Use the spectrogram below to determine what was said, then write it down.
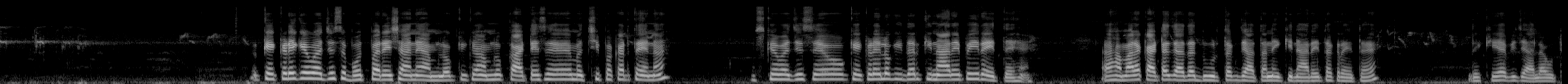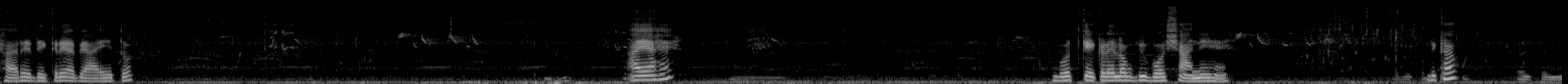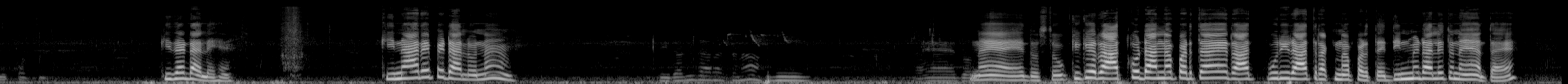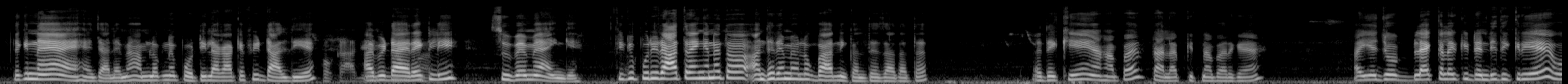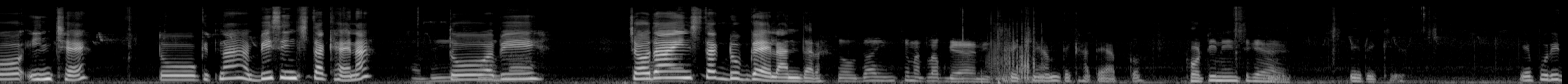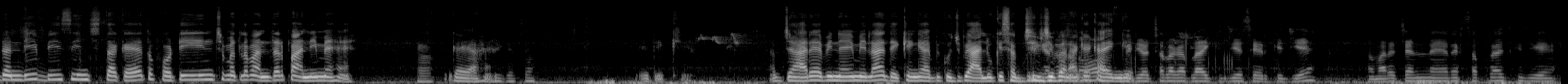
केकड़े के वजह से बहुत परेशान है हम लोग, क्योंकि हम लोग कांटे से मच्छी पकड़ते हैं ना। उसके वजह से वो केकड़े लोग इधर किनारे पे ही रहते हैं। हमारा कांटा ज़्यादा दूर तक जाता नहीं, किनारे तक रहता है। देखिए, अभी जाला उठा रहे देख रहे अभी आए तो। आया है? बहुत केकड़े लोग भी बहुत शाने हैं। दिखाओ। किधर डाले हैं? किनारे पे डालो ना। नया है दोस्तों। क्योंकि रात को डालना पड़ता है रात पूरी रात रखना पड़ता है। दिन में डाले तो नया आता है लेकिन नया आए हैं जाले में। हम लोग ने पोटी लगा के फिर डाल दिए। अभी डायरेक्टली सुबह में आएँगे। क्योंकि पूरी रात रहेंगे ना तो अंधेरे में लोग बाहर निकलते हैं ज़्यादातर। और देखिए यहाँ पर तालाब कितना भर गया है। और ये जो ब्लैक कलर की डंडी दिख रही है वो इंच है। तो कितना? बीस इंच तक है ना? अभी तो अभी चौदह इंच तक डूब गए अंदर चौदह इंच मतलब गया है नीचे। देखिए हम दिखाते हैं आपको। फोर्टीन इंच गया है। ये देखिए। ये पूरी डंडी बीस इंच तक है तो फोर्टी इंच मतलब अंदर पानी में है। हाँ। गया है। है ये देखिए। अब जा रहे हैं, अभी नहीं मिला देखेंगे अभी कुछ भी आलू की सब्ज़ी वब्जी बना के खाएँगे। वीडियो अच्छा लगा तो लाइक कीजिए शेयर कीजिए। हमारे चैनल सब्सक्राइब कीजिए।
